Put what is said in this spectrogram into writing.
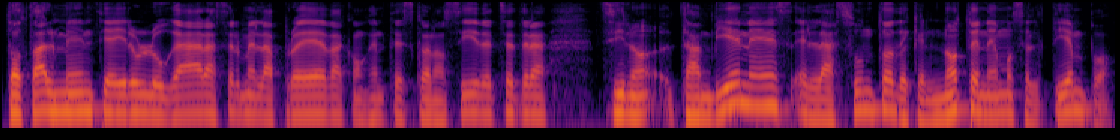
totalmente a ir a un lugar a hacerme la prueba con gente desconocida, etcétera, sino también es el asunto de que no tenemos el tiempo.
